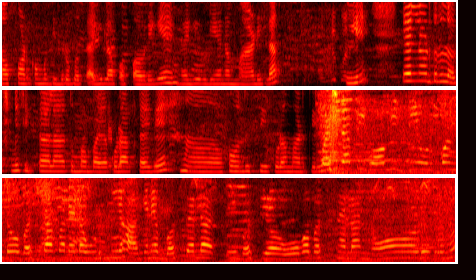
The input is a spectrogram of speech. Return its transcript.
ಆಫ್ ಮಾಡ್ಕೊಂಬಿಟ್ಟಿದ್ರು ಗೊತ್ತಾಗಿಲ್ಲ ಪಾಪ ಅವರಿಗೆ. ಹಾಗಾಗಿ ವಿಡಿಯೋನ ಮಾಡಿಲ್ಲ. ಇಲ್ಲಿ ಎಲ್ಲಿ ನೋಡಿದ್ರು ಲಕ್ಷ್ಮಿ ಸಿಗ್ತಾ ಇಲ್ಲ, ತುಂಬ ಭಯ ಕೂಡ ಆಗ್ತಾ ಇದೆ. ಫೋನ್ ರಿಸೀವ್ ಕೂಡ ಮಾಡ್ತಿಲ್ಲ. ಬಸ್ ಸ್ಟಾಪಿಗೆ ಹೋಗಿದ್ವಿ ಉಡ್ಕೊಂಡು ಬಸ್ ಸ್ಟಾಪಲ್ಲೆಲ್ಲ ಹುಡುಕಿ ಹಾಗೇನೆ ಬಸ್ಸೆಲ್ಲ ಹತ್ತಿ, ಬಸ್ ಹೋಗೋ ಬಸ್ನೆಲ್ಲ ನೋಡಿದ್ರು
